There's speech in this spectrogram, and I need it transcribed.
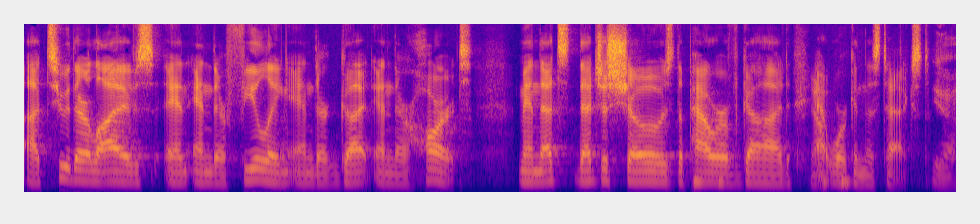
uh, to their lives and and their feeling and their gut and their heart." Man, that's that just shows the power of God at work in this text. yeah.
